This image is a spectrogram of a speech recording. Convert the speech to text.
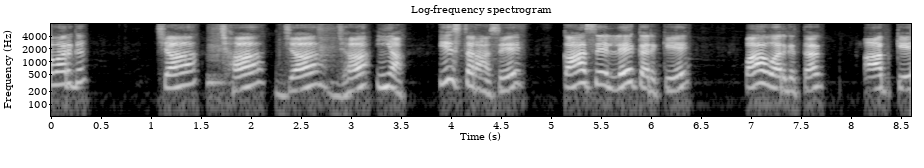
वर्ग। च छ ज, झ या इस तरह से का से लेकर के पा वर्ग तक आपके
